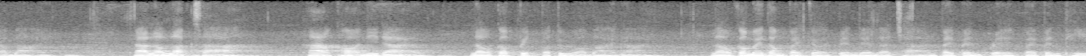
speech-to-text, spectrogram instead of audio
อบาย ถ้าเรารักษาห้าข้อนี้ได้ เราก็ปิดประตูอบายได้ เราก็ไม่ต้องไปเกิดเป็นเดรัจฉานไปเป็นเปรตไปเป็นผี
